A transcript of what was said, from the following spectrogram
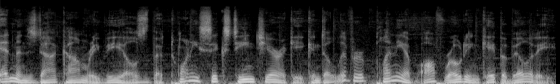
Edmunds.com reveals the 2016 Cherokee can deliver plenty of off-roading capability,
